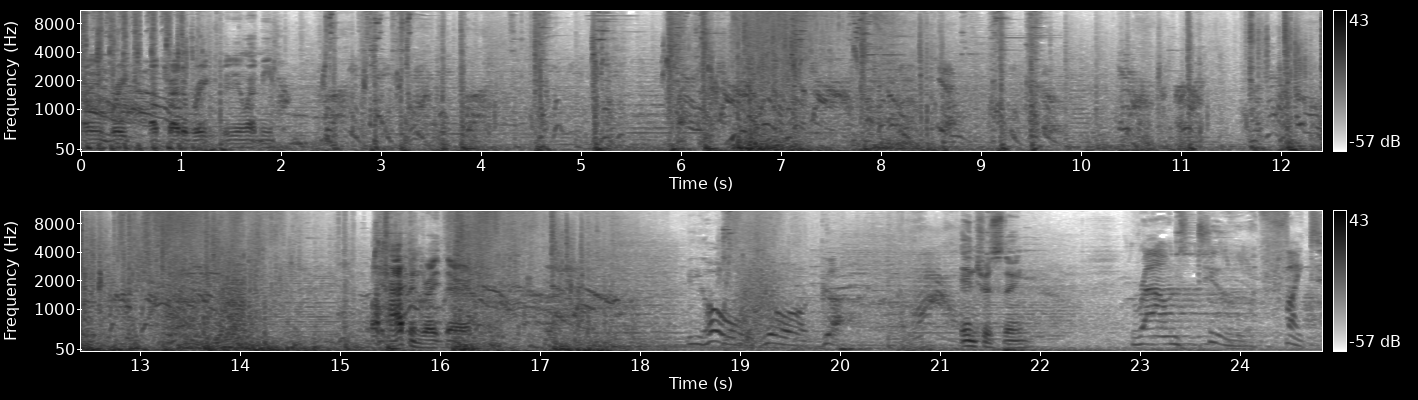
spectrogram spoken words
I didn't break. I tried to break. They didn't let me. Interesting. Round two, fight.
